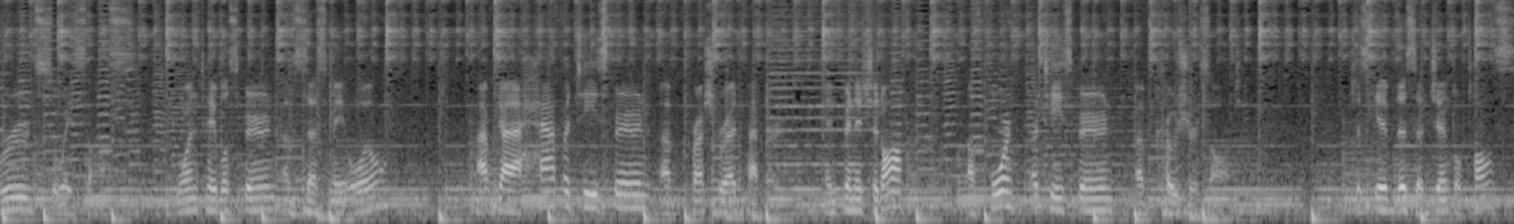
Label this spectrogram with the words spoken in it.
brewed soy sauce, one tablespoon of sesame oil. I've got a half a teaspoon of crushed red pepper and finish it off a fourth a teaspoon of kosher salt. Just give this a gentle toss.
